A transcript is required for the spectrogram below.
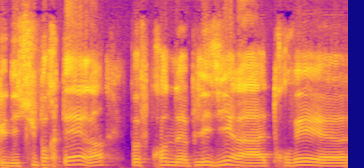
que des supporters hein, peuvent prendre plaisir à trouver. euh,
